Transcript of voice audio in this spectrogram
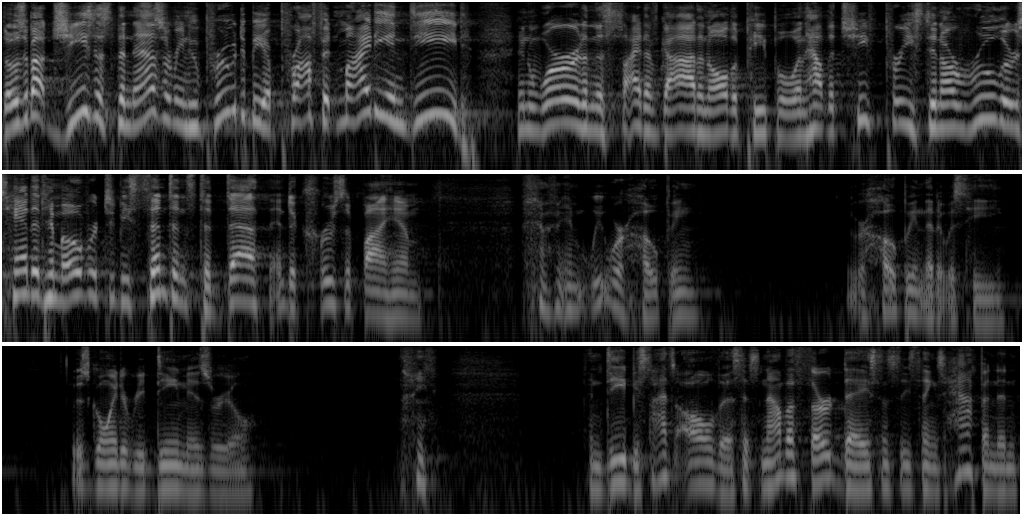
Those about Jesus the Nazarene, who proved to be a prophet, mighty indeed in word and the sight of God and all the people, and how the chief priests and our rulers handed him over to be sentenced to death and to crucify him. And we were hoping we were hoping that it was he who was going to redeem Israel. Indeed, besides all this, it's now the third day since these things happened, and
